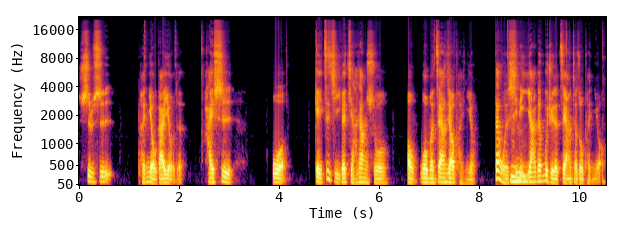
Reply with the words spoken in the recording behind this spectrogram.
是不是朋友该有的，还是？我给自己一个假象，说哦，我们这样叫朋友，但我的心里压根不觉得这样叫做朋友。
